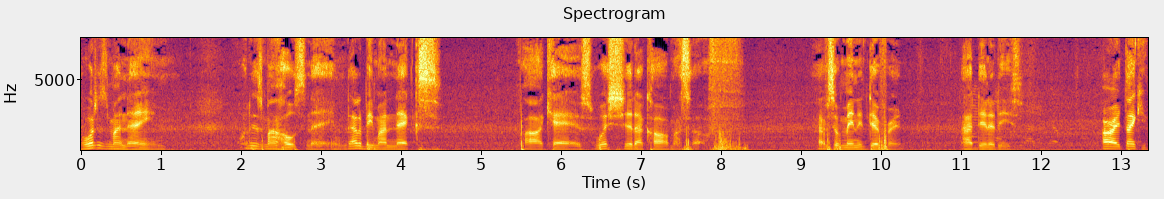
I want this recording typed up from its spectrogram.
What is my name? What is my host name? That'll be my next podcast. What should I call myself? I have so many different identities. All right, thank you.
